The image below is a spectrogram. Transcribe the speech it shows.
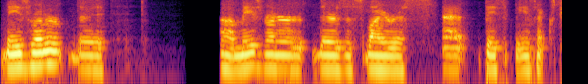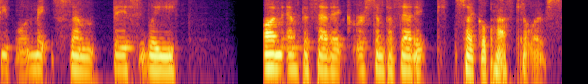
maze runner the uh, Maze Runner, there's this virus that basically infects people and makes them basically unempathetic or sympathetic psychopath killers.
